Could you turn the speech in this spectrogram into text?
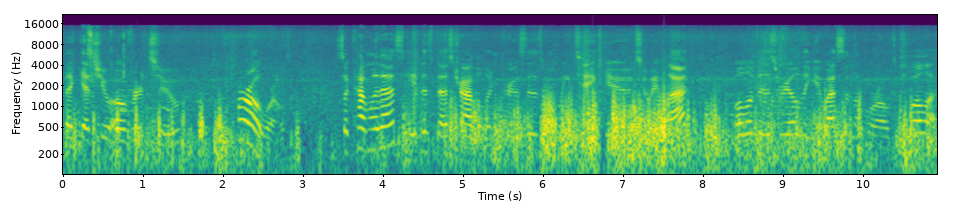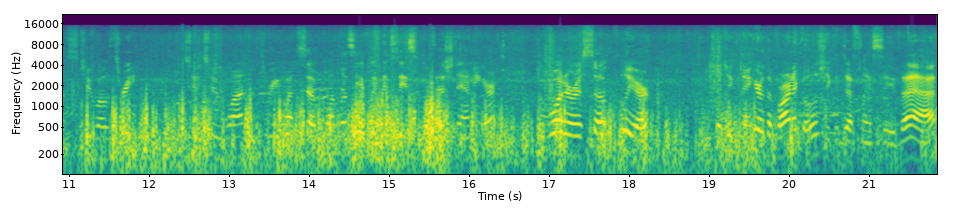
that gets you over to Coral World. So come with us, Eva's Best Travel and Cruises, when we take you to a Eilat, all of Israel, the U.S., and the world. Call us, 203-221-3171. Let's see if we can see some fish down here. The water is so clear that you can hear the barnacles. You can definitely see that.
